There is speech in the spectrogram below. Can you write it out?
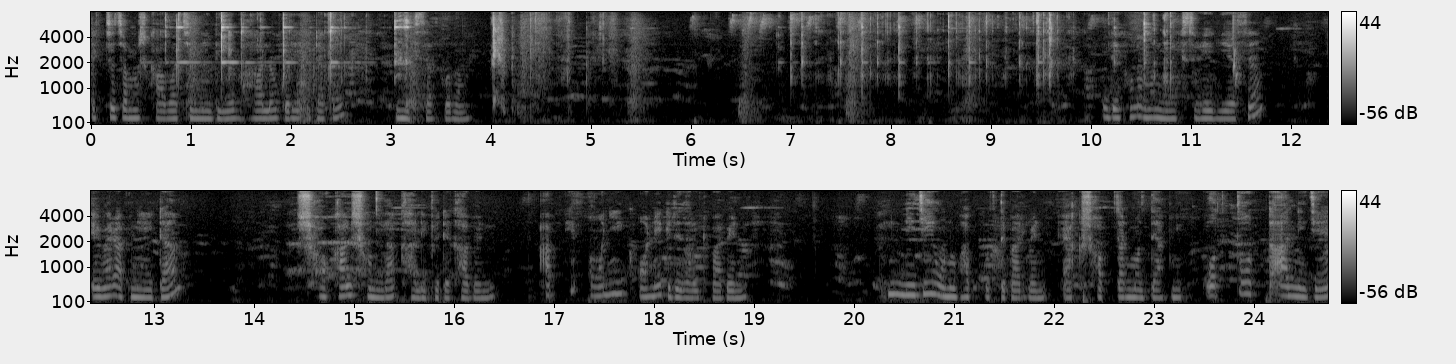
এক চা চামচ কাবা চিনি দিয়ে ভালো করে এটাকে মিক্সার করুন। দেখুন আমার মিক্স হয়ে গিয়েছে। এবার আপনি এটা সকাল সন্ধ্যা খালি পেটে খাবেন। আপনি অনেক অনেক রেজাল্ট পাবেন। নিজেই অনুভব করতে পারবেন এক সপ্তাহের মধ্যে আপনি কতটা নিজে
